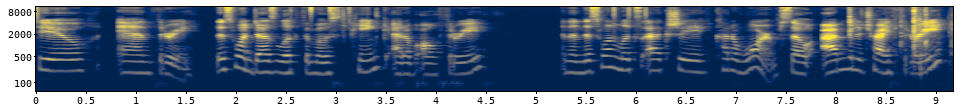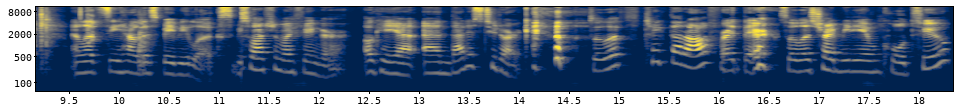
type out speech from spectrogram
two, and three. This one does look the most pink out of all three. And then this one looks actually kind of warm. So I'm to try three and let's see how this baby looks. Swatching my finger. Okay, yeah, and that is too dark. So let's take that off right there. So let's try medium cool two.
